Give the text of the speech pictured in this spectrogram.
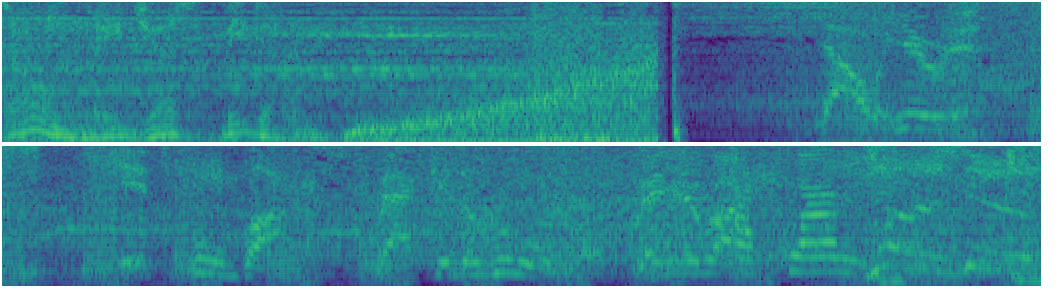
has only just begun. Now here it is. It's Boombox back in the room, ready to rock. One, two.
